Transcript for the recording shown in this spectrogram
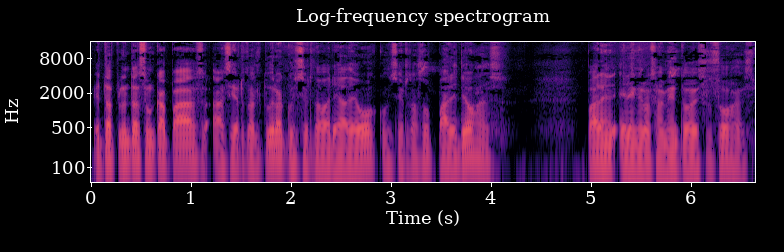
Estas plantas son capaces a cierta altura, con cierta variedad de hojas, con ciertos pares de hojas, para el engrosamiento de sus hojas.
